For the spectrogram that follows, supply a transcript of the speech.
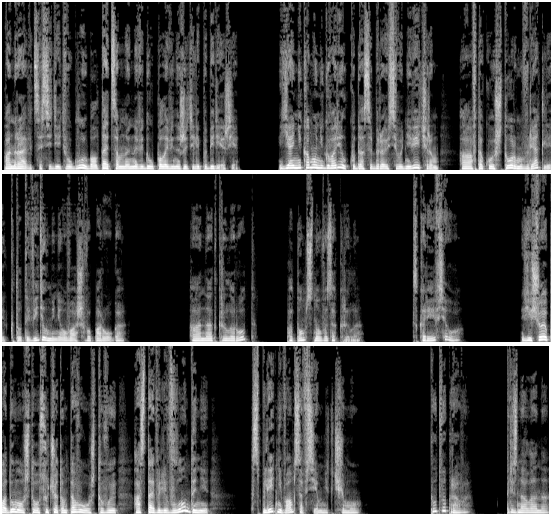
понравится сидеть в углу и болтать со мной на виду у половины жителей побережья. Я никому не говорил, куда собираюсь сегодня вечером, а в такой шторм вряд ли кто-то видел меня у вашего порога. А она открыла рот, потом снова закрыла. Скорее всего. Еще я подумал, что с учетом того, что вы оставили в Лондоне, сплетни вам совсем ни к чему. Тут вы правы, признала она.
